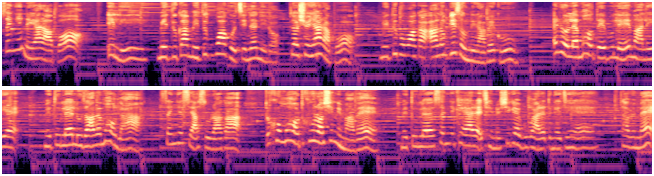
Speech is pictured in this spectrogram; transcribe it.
စိတ်ညစ်နေရတာပေါ့အေးလေမေသူကမေသူဘဝကိုကျင်တဲ့နေတော့ပျော်ရွှင်ရတာပေါ့မေသူဘဝကအားလုံးပြည့်စုံနေတာပဲကိုအဲ့လိုလည်းမဟုတ်သေးဘူးလေမလေးရဲ့မေသူလဲလူသားပဲမဟုတ်လား စိတ်ညစ်စရာဆိုတာကတခုမဟုတ်တခုတော့ရှိနေမှာပဲမေသူလဲစိတ်ညစ်ခဲ့ရတဲ့အချိန်တွေရှိခဲ့ဘူးပါတယ်တကယ်ချင်းရဲ့ဒါပေမဲ့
